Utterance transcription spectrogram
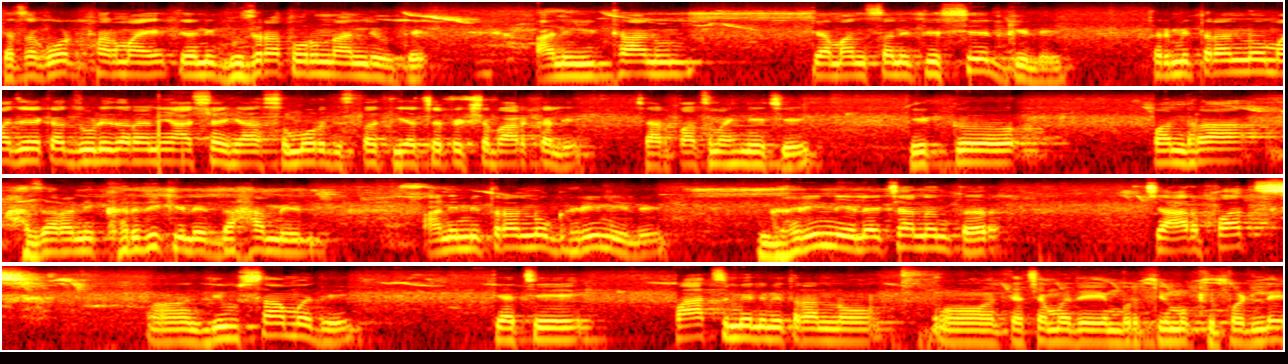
त्याचा गोट फार्म आहे त्यांनी गुजरातवरून आणले होते. आणि इथं आणून त्या माणसाने ते सेल केले. तर मित्रांनो माझ्या एका जोडीदाराने अशा ह्या समोर दिसतात याच्यापेक्षा बारकाले चार पाच महिन्याचे. एक पंधरा हजारांनी खरेदी केले दहा मेल. आणि मित्रांनो घरी नेले. घरी नेल्याच्यानंतर चार पाच दिवसामध्ये त्याचे पाच मेल मित्रांनो त्याच्यामध्ये मृत्युमुखी पडले.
